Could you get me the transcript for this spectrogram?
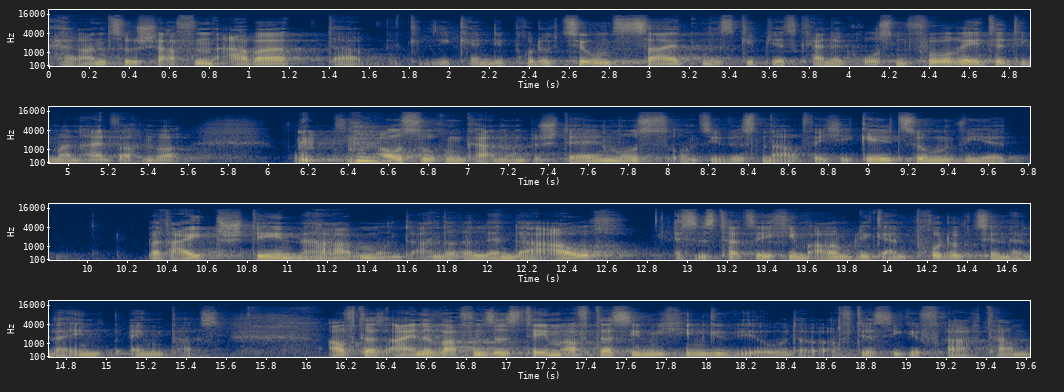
heranzuschaffen. Aber da, Sie kennen die Produktionszeiten. Es gibt jetzt keine großen Vorräte, die man einfach nur aussuchen kann und bestellen muss. Und Sie wissen auch, welche Geldsummen wir bereitstehen haben und andere Länder auch. Es ist tatsächlich im Augenblick ein produktioneller Engpass. Auf das eine Waffensystem, auf das Sie mich hingewiesen oder auf das Sie gefragt haben,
